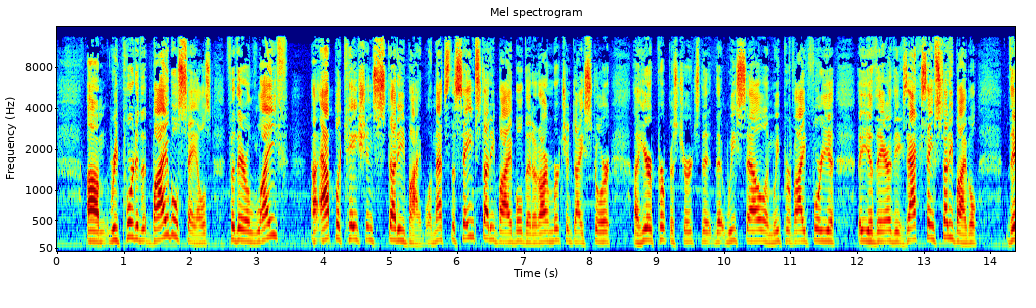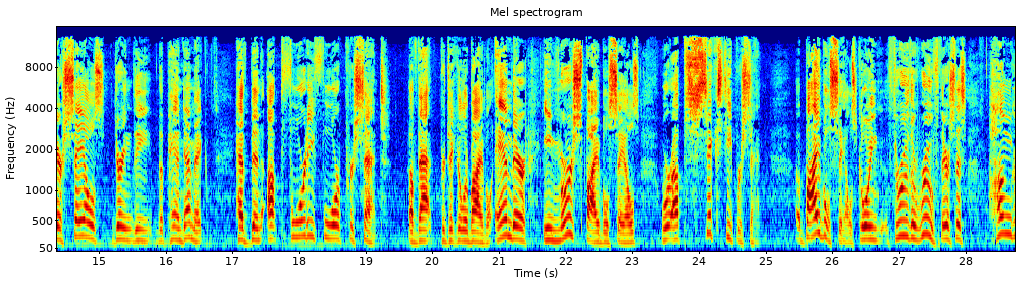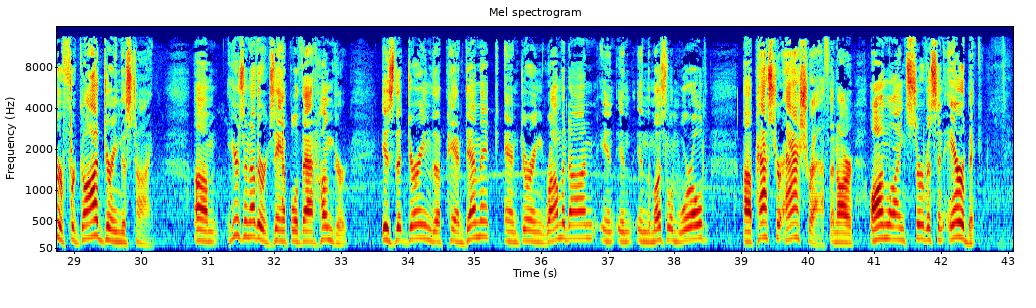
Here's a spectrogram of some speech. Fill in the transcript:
um, reported that Bible sales for their life uh, application study Bible, and that's the same study Bible that at our merchandise store uh, here at Purpose Church that, that we sell and we provide for you, uh, you there, the exact same study Bible, their sales during the, the pandemic have been up 44% of that particular Bible, and their Immerse Bible sales were up 60%. Uh, Bible sales going through the roof. There's this hunger for God during this time. Um, here's another example of that hunger is that during the pandemic and during Ramadan in, in, in the Muslim world, uh, Pastor Ashraf in our online service in Arabic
